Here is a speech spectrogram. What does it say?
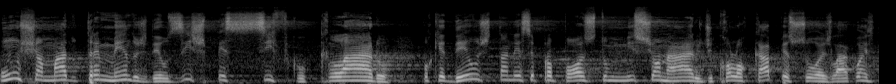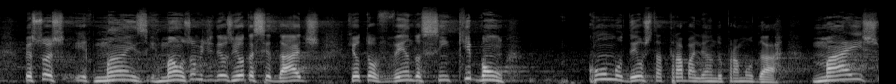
um chamado tremendo de Deus, específico, claro, porque Deus está nesse propósito missionário de colocar pessoas lá, pessoas, irmãs, irmãos, homens de Deus em outras cidades, que eu estou vendo assim, que bom, como Deus está trabalhando para mudar, mas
